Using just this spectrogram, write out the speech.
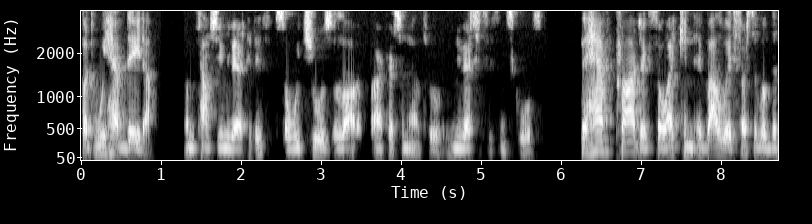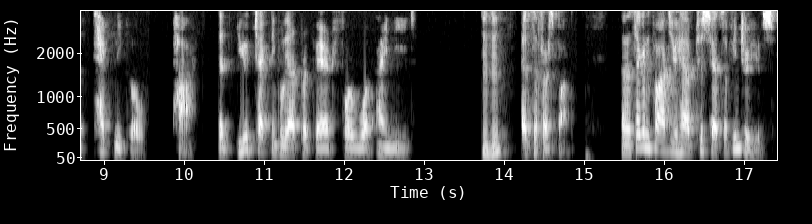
But we have data when it comes to universities. So we choose a lot of our personnel through universities and schools. They have projects, so I can evaluate, first of all, the technical part that you technically are prepared for what I need. Mm-hmm. That's the first part. And the second part, you have two sets of interviews.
